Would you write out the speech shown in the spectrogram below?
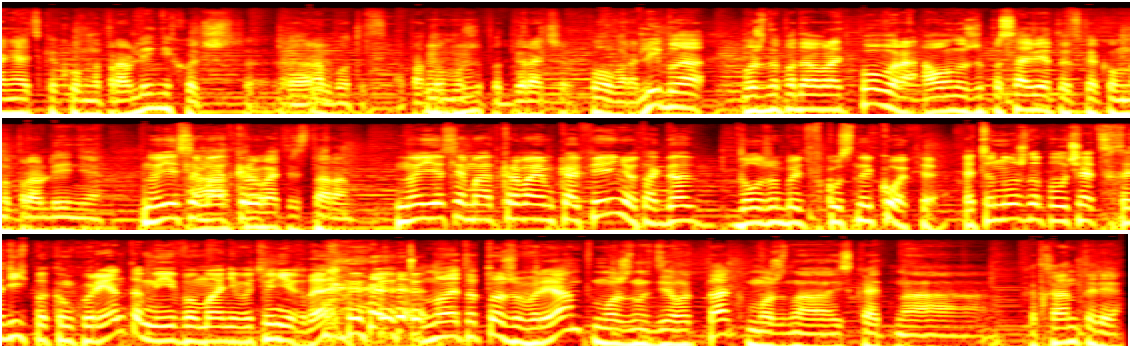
понять, в каком направлении хочешь э, работать, а потом Мгм. уже подбирать повара. Либо можно подобрать повара, а он уже посоветует, в каком направлении Но если, мы а, открываем, открывать ресторан. но если мы открываем кофейню, тогда должен быть вкусный кофе. Это нужно, получается, ходить по конкурентам и выманивать у них, да? Но это тоже вариант. Можно делать так, можно искать на HeadHunter.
